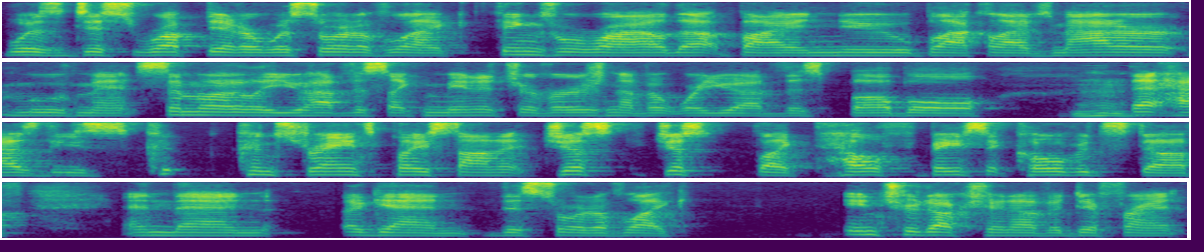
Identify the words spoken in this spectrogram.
was disrupted or was sort of like things were riled up by a new black lives matter movement. Similarly you have this like miniature version of it where you have this bubble Mhm. that has these c- constraints placed on it just just like health basic covid stuff. And then again this sort of like introduction of a different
